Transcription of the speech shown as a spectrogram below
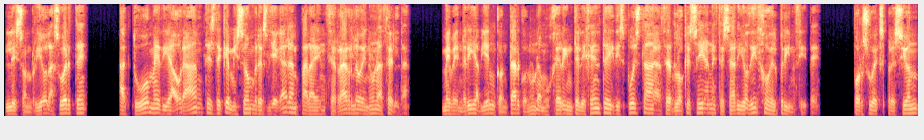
Le sonrió la suerte. Actuó media hora antes de que mis hombres llegaran para encerrarlo en una celda. Me vendría bien contar con una mujer inteligente y dispuesta a hacer lo que sea necesario, dijo el príncipe. Por su expresión,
